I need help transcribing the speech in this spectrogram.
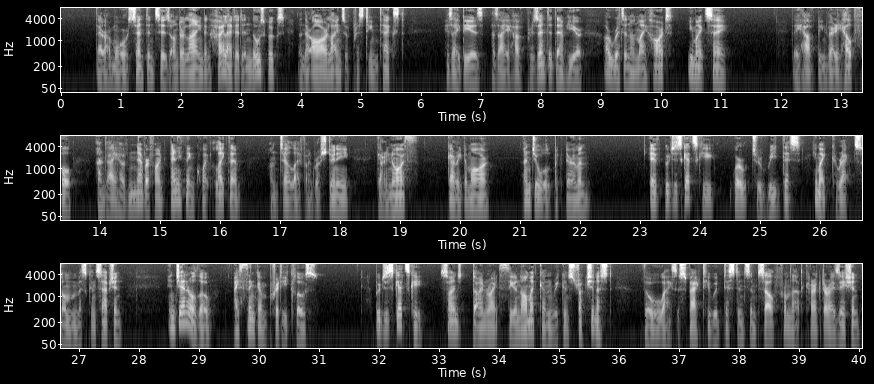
There are more sentences underlined and highlighted in those books than there are lines of pristine text. His ideas, as I have presented them here, are written on my heart, you might say. They have been very helpful, and I have never found anything quite like them until I found Rushdoony, Gary North, Gary DeMar, and Joel McDurmon. If Budziszewski were to read this, he might correct some misconception. In general, though, I think I'm pretty close. Budziszewski sounds downright theonomic and reconstructionist, though I suspect he would distance himself from that characterization.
